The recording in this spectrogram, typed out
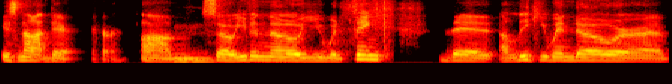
is not there. Um, mm-hmm. So even though you would think that a leaky window or a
